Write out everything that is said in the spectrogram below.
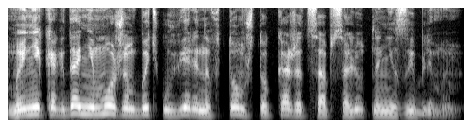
Мы никогда не можем быть уверены в том, что кажется абсолютно незыблемым.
